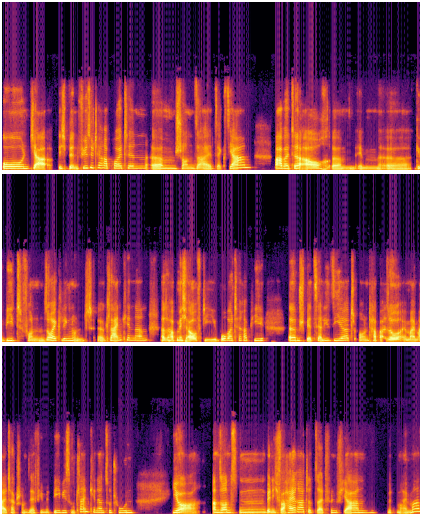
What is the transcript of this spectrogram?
Und ja, ich bin Physiotherapeutin ähm, schon seit sechs Jahren, arbeite auch ähm, im äh, Gebiet von Säuglingen und äh, Kleinkindern, also habe mich auf die Boba-Therapie ähm, spezialisiert und habe also in meinem Alltag schon sehr viel mit Babys und Kleinkindern zu tun. Ja, ansonsten bin ich verheiratet seit fünf Jahren mit meinem Mann,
